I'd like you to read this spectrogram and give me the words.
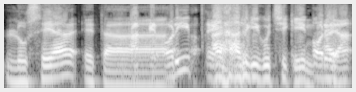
Luzea eta Ah, eh, hori, eh, argi gutxikin. Hori da,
